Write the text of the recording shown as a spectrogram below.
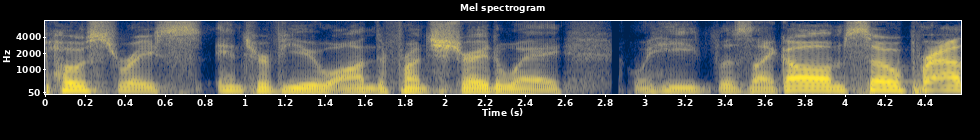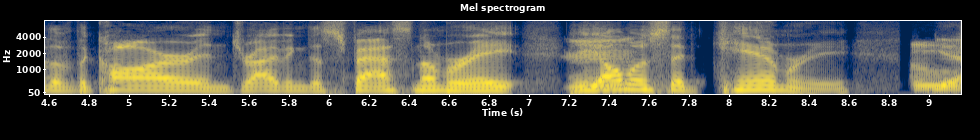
post race interview on the front straightaway, when he was like, "Oh, I'm so proud of the car and driving this fast number eight, he Mm. almost said Camry, Yeah.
